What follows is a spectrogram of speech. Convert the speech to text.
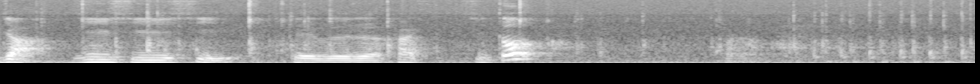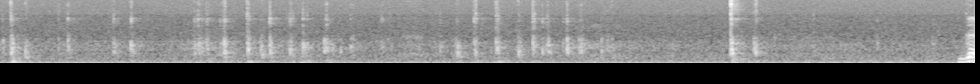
じゃあ GCC テーブルハッシュとで、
